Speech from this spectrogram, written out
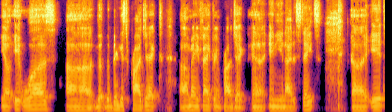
you know, it was uh, the, the biggest project, uh, manufacturing project uh, in the United States. Uh, it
